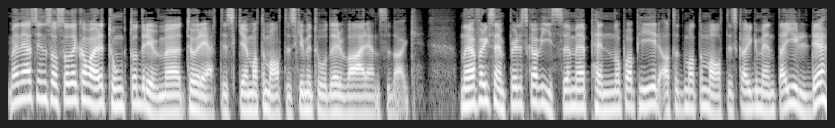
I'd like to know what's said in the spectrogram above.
Men jeg syns også det kan være tungt å drive med teoretiske matematiske metoder hver eneste dag. Når jeg for eksempel skal vise med penn og papir at et matematisk argument er gyldig,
